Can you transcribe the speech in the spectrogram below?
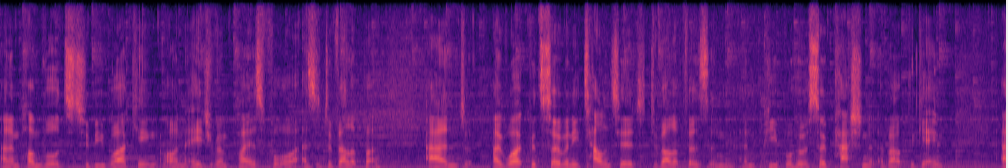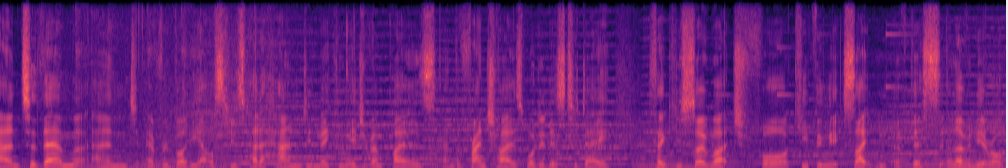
and I'm humbled to be working on Age of Empires 4 as a developer. And I work with so many talented developers and, and people who are so passionate about the game. And to them and everybody else who's had a hand in making Age of Empires and the franchise what it is today, thank you so much for keeping the excitement of this 11-year-old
